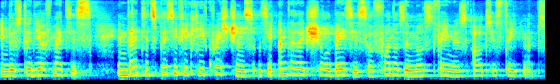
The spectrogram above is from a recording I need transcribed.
in the study of Matisse, in that it specifically questions the intellectual basis of one of the most famous artist statements.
